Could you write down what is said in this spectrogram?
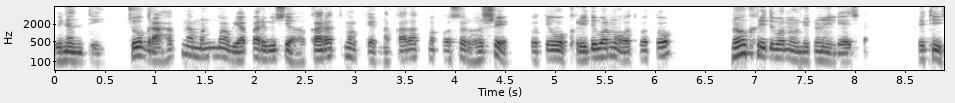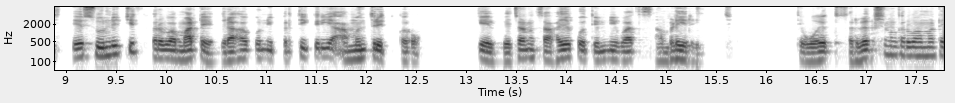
વિનંતી. જો ગ્રાહકના મનમાં વ્યાપાર વિશે હકારાત્મક કે નકારાત્મક અસર હશે, તો તેઓ ખરીદવાનો અથવા તો ન ખરીદવાનો નિર્ણય લે છે. તેથી તે સુનિશ્ચિત કરવા માટે ગ્રાહકોની પ્રતિક્રિયા આમંત્રિત કરો કે વેચાણ સહાયકો તેમની વાત સાંભળી રહ્યા છે. તેઓ એક સર્વેક્ષણ કરવા માટે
